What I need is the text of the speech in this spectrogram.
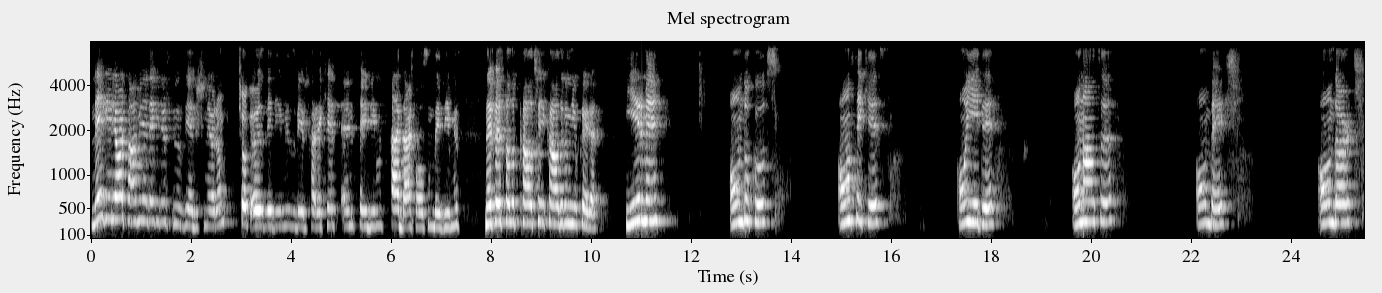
Ne geliyor tahmin edebilirsiniz diye düşünüyorum. Çok özlediğimiz bir hareket, en sevdiğimiz her ders olsun dediğimiz. Nefes alıp kalçayı kaldırın yukarı. 20 19 18 17 16 15 14 13 12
